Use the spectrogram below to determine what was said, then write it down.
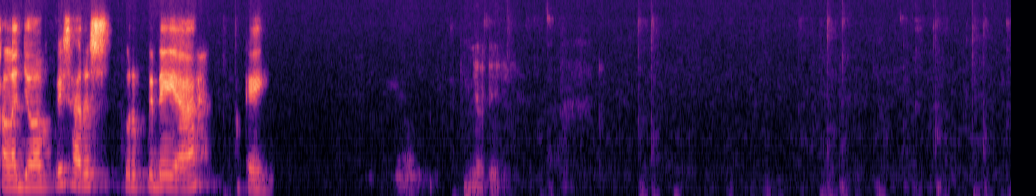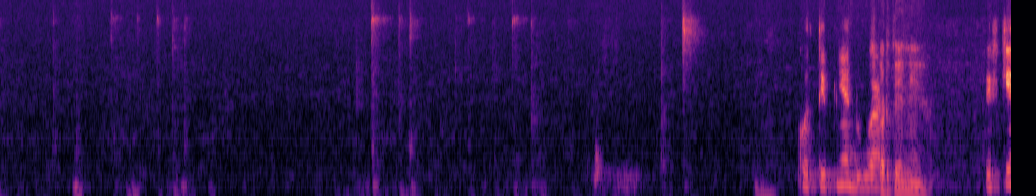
Kalau jawab quiz harus huruf gede ya. Oke. Yoi. Kutipnya dua. Seperti ini. Rifki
